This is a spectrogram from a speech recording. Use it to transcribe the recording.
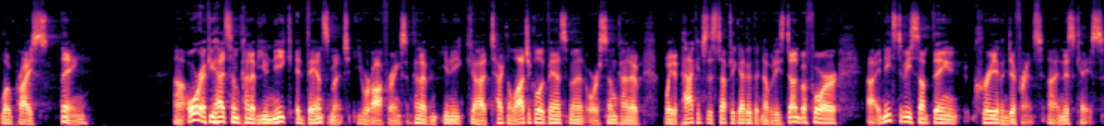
low price thing. Uh, or if you had some kind of unique advancement you were offering, some kind of unique uh, technological advancement or some kind of way to package this stuff together that nobody's done before, uh, it needs to be something creative and different uh, in this case.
